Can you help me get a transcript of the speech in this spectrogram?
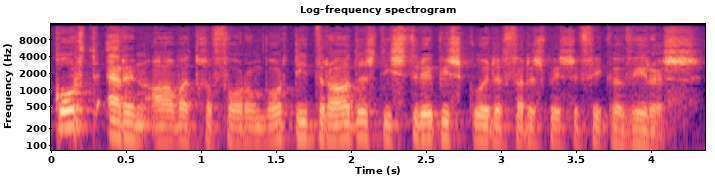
kort RNA wat gevorm word, dit dra dus die streepieskode vir 'n spesifieke virus.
